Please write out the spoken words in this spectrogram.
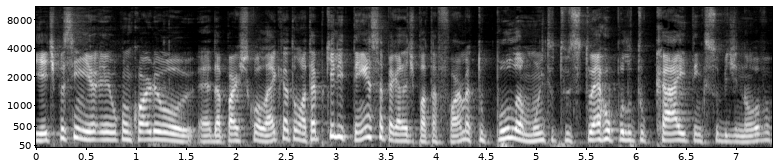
E tipo assim, eu, eu concordo é, da parte do Collectathon, até porque ele tem essa pegada de plataforma, tu pula muito, tu, se tu erra o pulo, tu cai, tem que subir de novo.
